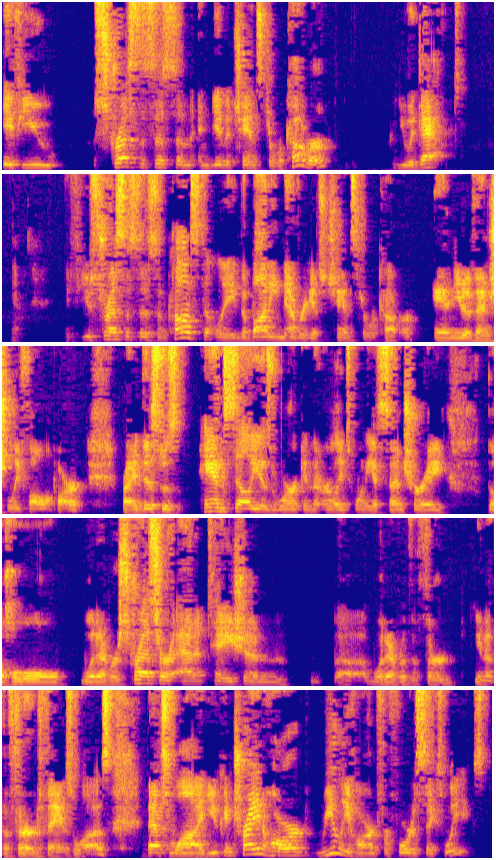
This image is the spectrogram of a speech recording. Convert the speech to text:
If you stress the system and give it a chance to recover, you adapt. Yeah. If you stress the system constantly, the body never gets a chance to recover and you eventually fall apart, right? This was Hans Selye's work in the early 20th century, the whole whatever stressor adaptation uh, whatever the third, you know, the third phase was. That's why you can train hard, really hard for four to six weeks,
